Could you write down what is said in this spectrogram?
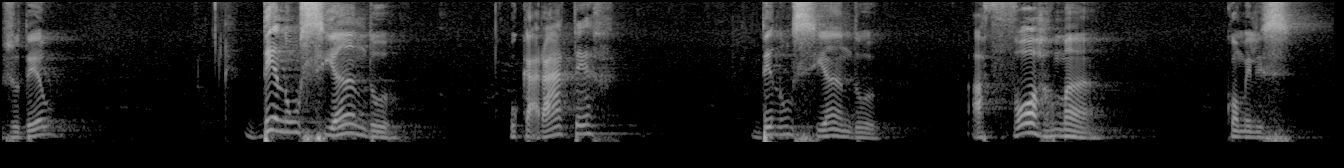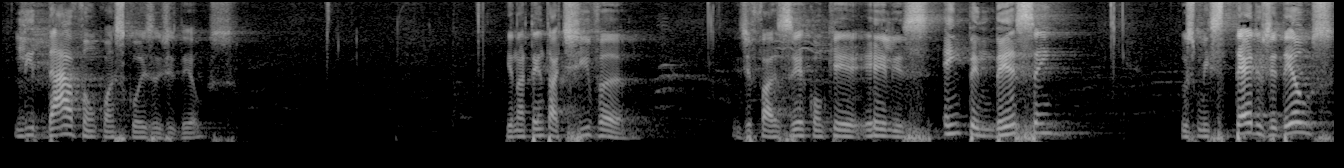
judeu, denunciando o caráter, denunciando a forma como eles lidavam com as coisas de Deus. E na tentativa de fazer com que eles entendessem os mistérios de Deus,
